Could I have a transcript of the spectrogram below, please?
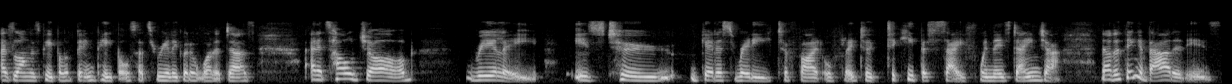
as long as people have been people. So it's really good at what it does, and its whole job really is to get us ready to fight or flee, to, to keep us safe when there's danger. Now, the thing about it is,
